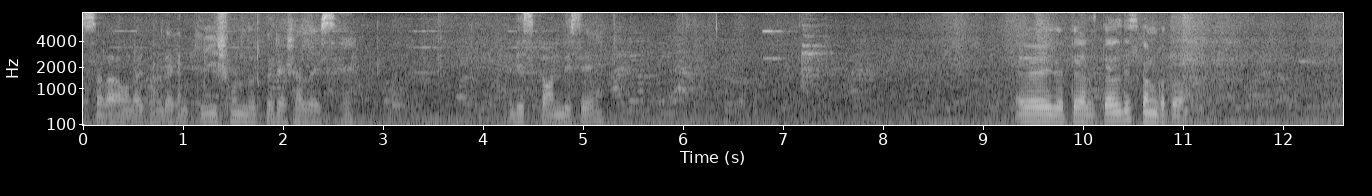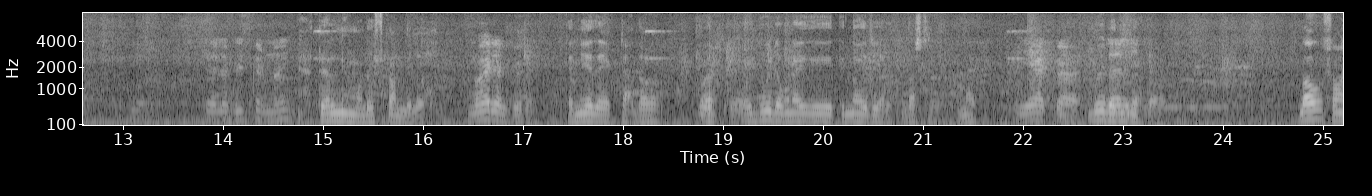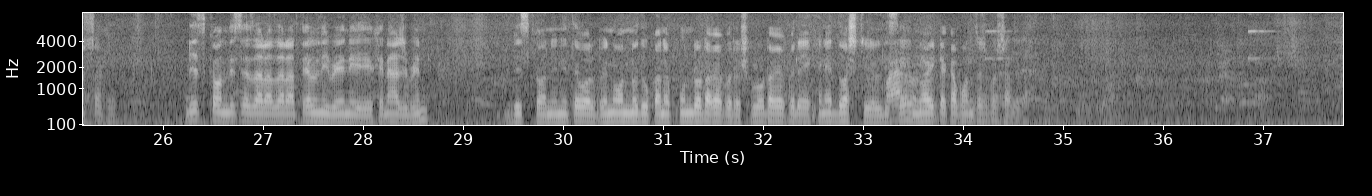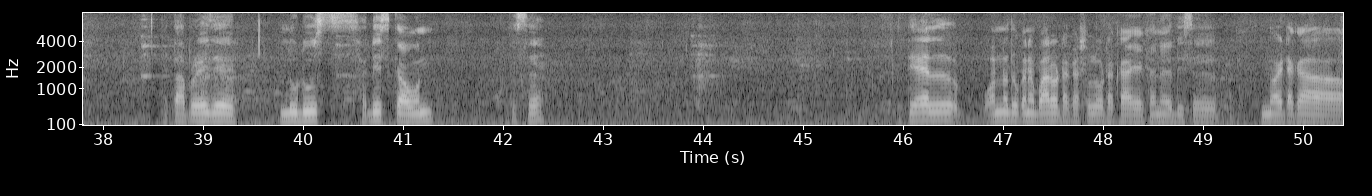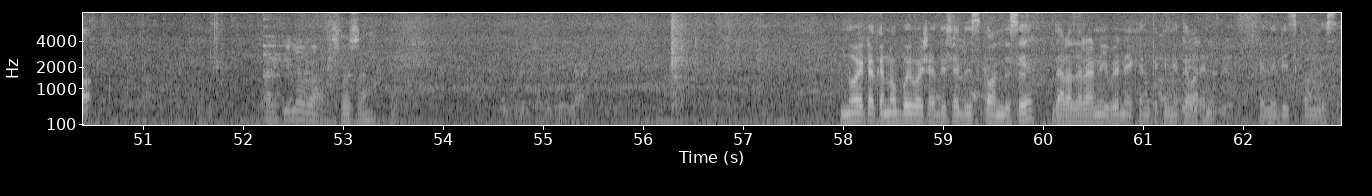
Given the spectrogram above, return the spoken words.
সালাম আলাইকুম। দেখেন কি সুন্দর করে সাজাইছে। ডিসকাউন্ট দিছে। এই যে তেল তেল ডিসকাউন্ট কত? তেল নিমো ডিসকাউন্ট দিলে। নয় রিয়াল করে। নিয়ে যায় একটা ধরো। ওই- দুইটা মনে হয় নয় রিয়াল দশ টাকা দুইটা, দুইটা। লও সমস্যা কি? ডিসকাউন্ট দিছে যারা যারা তেল নিবেন এখানে আসবেন। ডিসকাউন্টে নিতে পারবেন। অন্য দোকানে পনেরো টাকা করে, ষোলো টাকা করে, এখানে দশ রিয়াল দিছে, নয় টাকা পঞ্চাশ পয়সা করে। তারপরে এই যে লুডুস ডিসকাউন্ট দিছে। তেল অন্য দোকানে বারো টাকা, ষোলো টাকা, এখানে দিছে নয় টাকা নয় টাকা নব্বই পয়সা দিছে ডিসকাউন্ট দিছে। যারা যারা নেবেন এখান থেকে নিতে পারেন। এই যে ডিসকাউন্ট দিছে।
